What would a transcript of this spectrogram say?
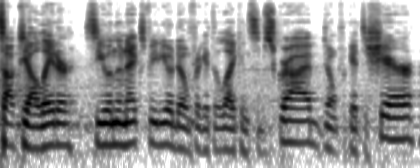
talk to y'all later. See you in the next video. Don't forget to like and subscribe. Don't forget to share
